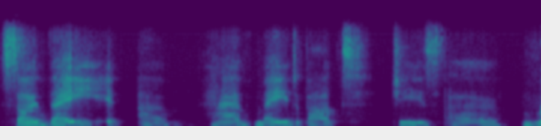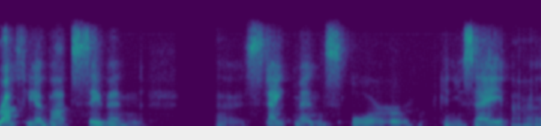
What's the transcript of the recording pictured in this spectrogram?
So they um, have made about, geez, uh, roughly about seven uh, statements or can you say uh,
